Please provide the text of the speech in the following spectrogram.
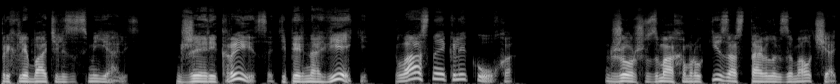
Прихлебатели засмеялись. «Джерри крыса, теперь навеки. Классная кликуха». Джордж взмахом руки заставил их замолчать.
